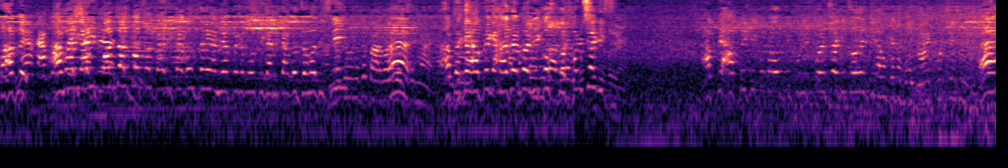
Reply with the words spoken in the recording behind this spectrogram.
তাহলে আমার গাড়ি পঞ্চাশ বছর গাড়ি কাগজ নাই আমি আপনাকে বলছি গাড়ির কাগজ জমা দিচ্ছি হ্যাঁ, আপনাকে আপনাকে হাজার বার রিকোয়েস্ট পরিচয় দিচ্ছি আপনি আপনি কি কোথাও কি পুলিশ পরিচয় দিয়ে চলেন কিনা আমাকে বলুন। হ্যাঁ?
